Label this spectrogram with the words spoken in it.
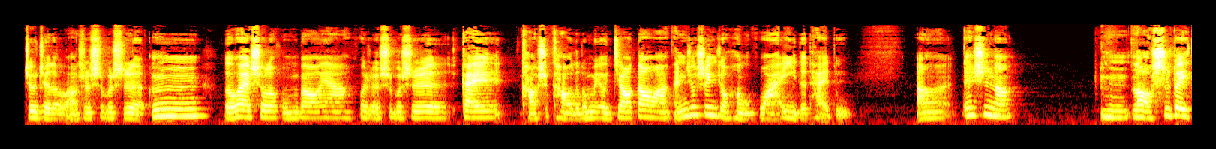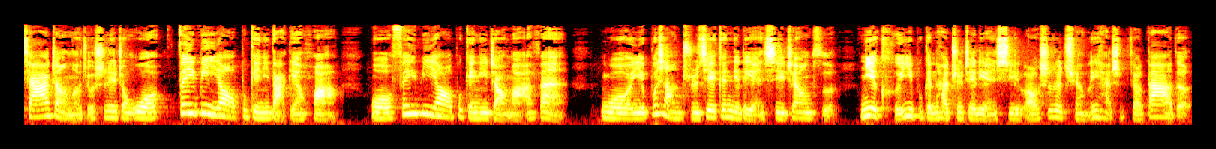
就觉得老师是不是嗯额外收了红包呀，或者是不是该考试考的都没有交到啊，反正就是一种很怀疑的态度。呃，但是呢，嗯，老师对家长呢，就是那种我非必要不给你打电话，我非必要不给你找麻烦，我也不想直接跟你联系，这样子你也可以不跟他直接联系，老师的权力还是比较大的。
